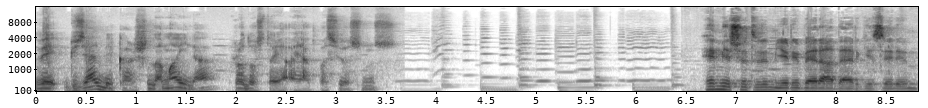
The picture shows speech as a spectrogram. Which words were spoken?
ve güzel bir karşılamayla Rodos'ta'ya ayak basıyorsunuz. Hem yaşadığım yeri beraber gezelim,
